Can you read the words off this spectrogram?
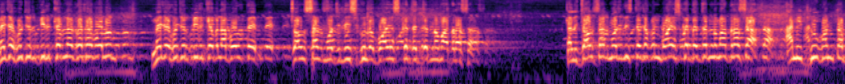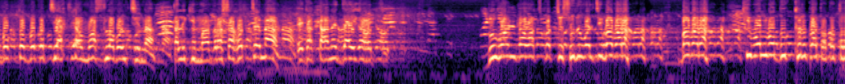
মেজে হুজুর পীর কেবলার কথা বলুন। মেজে হুজুর পীর কেবলা বলতেন জলসার মজলিসগুলো বয়স্কদের জন্য মাদ্রাসা। তাহলে জলসার মজলিসটা যখন বয়স্কদের জন্য মাদ্রাসা, আমি দু ঘণ্টা বক্তব্য করছি, একটা মশলা বলছি না। তাহলে কি মাদ্রাসা হচ্ছে না? এটা টানের জায়গা হচ্ছে। দু ঘণ্টা ওয়াজ করছি, শুধু বলছি, বাবারা বাবারা, কি বলব দুঃখের কথা? তো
